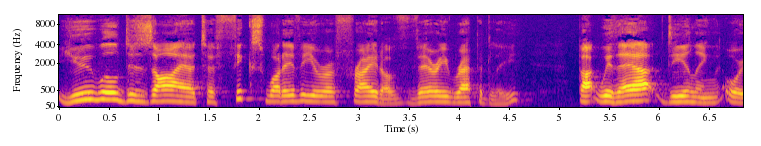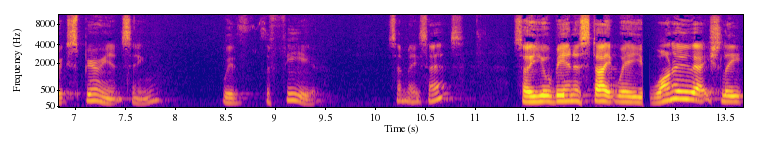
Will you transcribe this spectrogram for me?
you will desire to fix whatever you're afraid of very rapidly, but without dealing or experiencing with the fear. Does that make sense? So you'll be in a state where you want to actually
